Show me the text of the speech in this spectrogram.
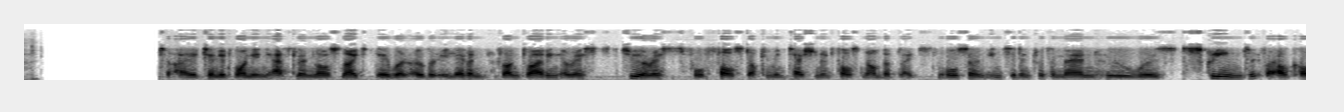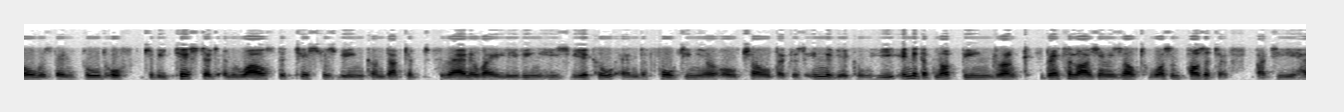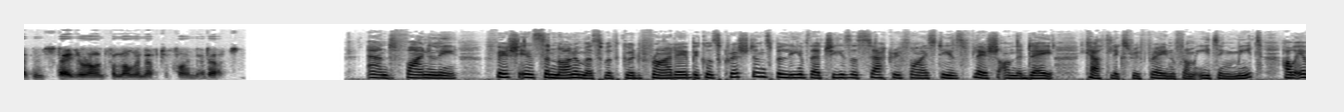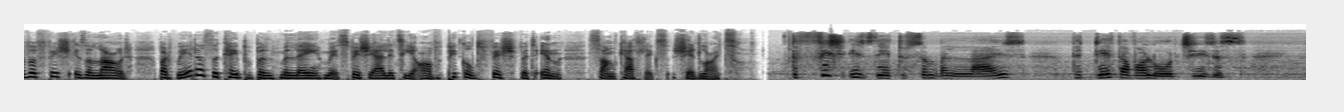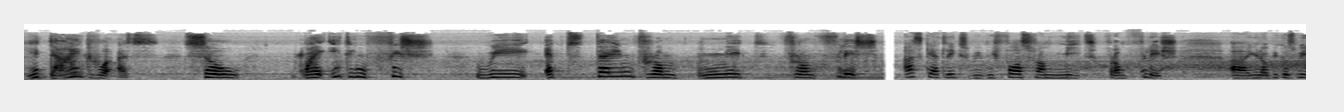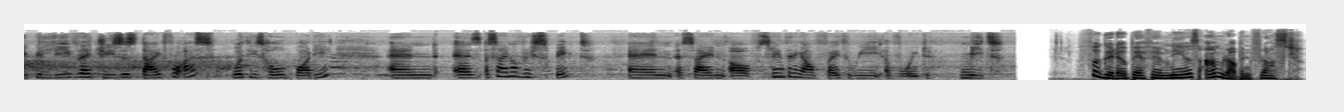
I attended one in Athlone last night. There were over 11 drunk driving arrests, two arrests for false documentation and false number plates. Also an incident with a man who was screened for alcohol, was then pulled off to be tested, and whilst the test was being conducted, ran away, leaving his vehicle and the 14-year-old child that was in the vehicle. He ended up not being drunk. Breathalyzer result wasn't positive, but he hadn't stayed around for long enough to find that out. And finally, fish is synonymous with Good Friday because Christians believe that Jesus sacrificed his flesh on the day. Catholics refrain from eating meat. However, fish is allowed. But where does the Cape Malay speciality of pickled fish fit in? Some Catholics shed light. The fish is there to symbolize the death of our Lord Jesus. He died for us. So, by eating fish, we abstain from meat, from flesh. As Catholics, we, we fast from meat, from flesh, uh, you know, because we believe that Jesus died for us with his whole body. And as a sign of respect and a sign of strengthening our faith, we avoid meat. For Good Hope FM News, I'm Robin Frost.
